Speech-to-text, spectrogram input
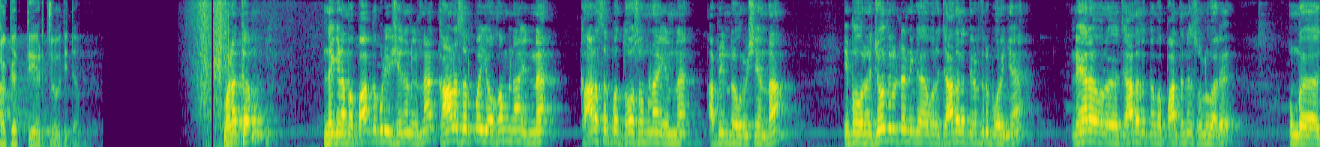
அகத்தியர் ஜோதிடம். வணக்கம். இன்றைக்கி நம்ம பார்க்கக்கூடிய விஷயம் என்னன்னு கேட்டிங்கன்னா காலசர்ப்ப யோகம்னா என்ன? காலசர்ப்ப தோஷம்னா என்ன? அப்படின்ற ஒரு விஷயந்தான் இப்போ ஒரு ஜோதிடர்கிட்ட நீங்கள் ஒரு ஜாதகத்தை எடுத்துகிட்டு போகிறீங்க நேராக ஒரு ஜாதகத்தை அவங்க பார்த்துன்னு சொல்லுவார். உங்கள்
